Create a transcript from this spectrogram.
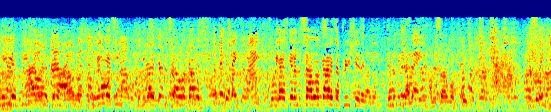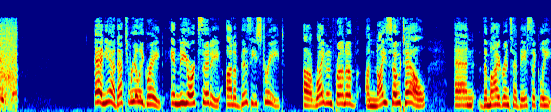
Media, please go in the pen. I understand. Media, can, can you guys get in the sidewalk, guys? Can we guys get in the sidewalk, guys? I appreciate it. On the sidewalk, please. Thank you. And yeah, that's really great. In New York City, on a busy street, uh, right in front of a nice hotel, and the migrants have basically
